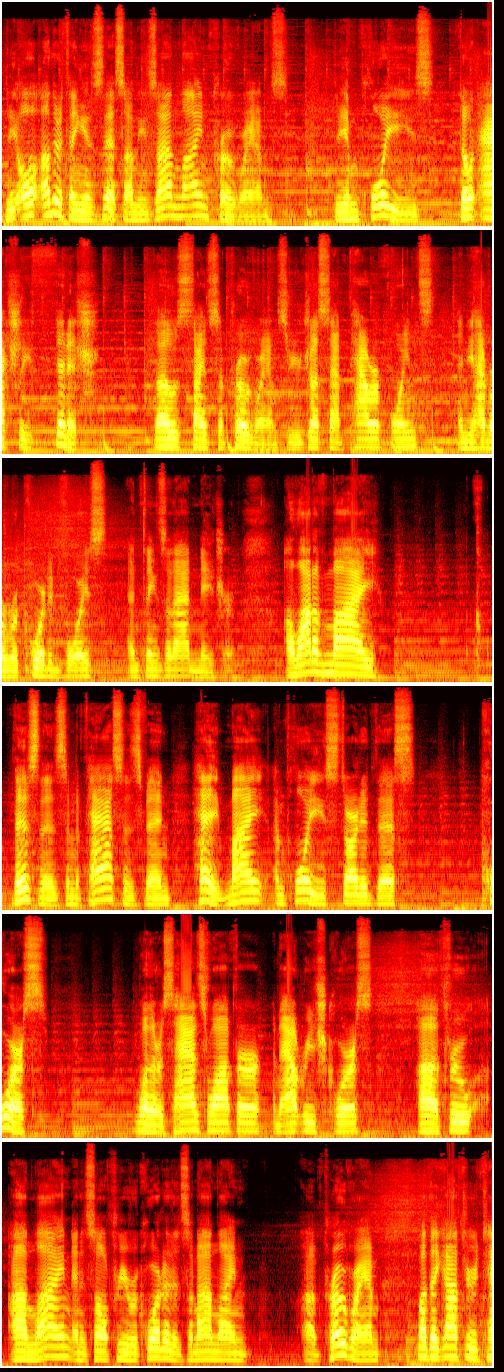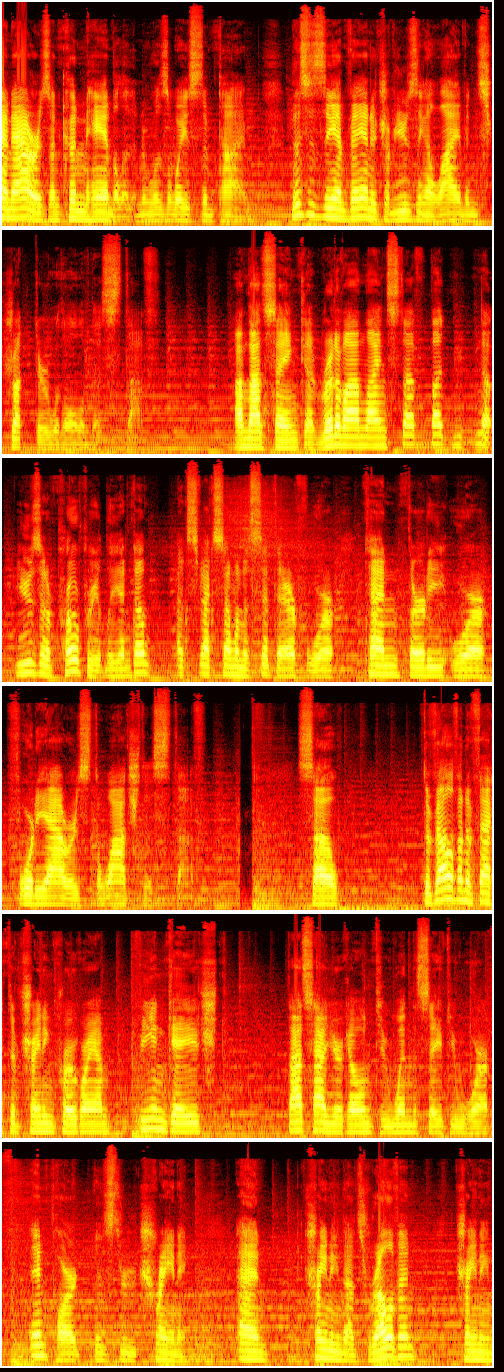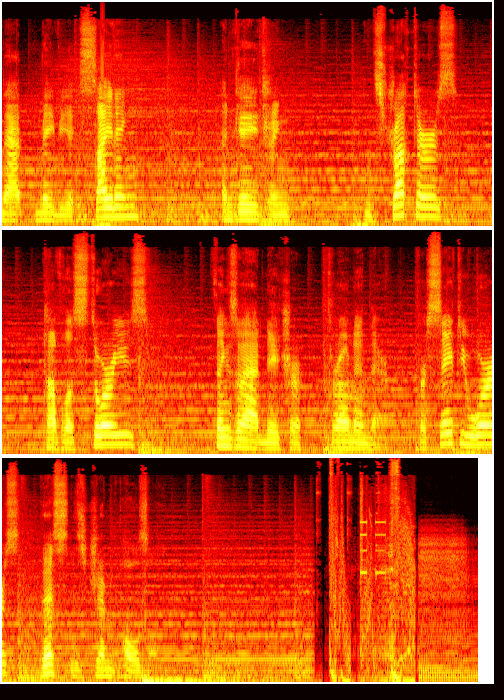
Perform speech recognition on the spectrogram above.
The other thing is this on these online programs, the employees don't actually finish those types of programs. So you just have PowerPoints and you have a recorded voice and things of that nature. A lot of my business in the past has been hey, my employees started this course, whether it's HAZWOPER, an outreach course, uh, through online, and it's all pre recorded. It's an online uh, program, but they got through 10 hours and couldn't handle it, and it was a waste of time. This is the advantage of using a live instructor with all of this stuff. I'm not saying get rid of online stuff, but no, use it appropriately and don't expect someone to sit there for 10, 30, or 40 hours to watch this stuff. So, develop an effective training program, be engaged. That's how you're going to win the safety war. In part, is through training. And training that's relevant, training that may be exciting, engaging instructors, a couple of stories, things of that nature thrown in there. For Safety Wars, this is Jim Polzel.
